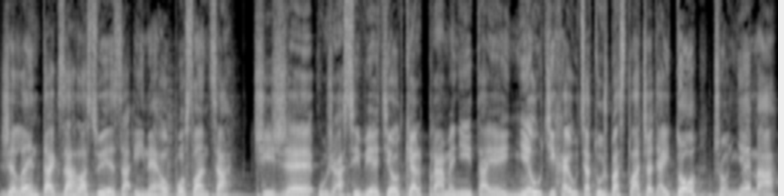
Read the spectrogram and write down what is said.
že len tak zahlasuje za iného poslanca. Čiže už asi viete, odkiaľ pramení tá jej neutichajúca túžba stlačať aj to, čo nemá.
